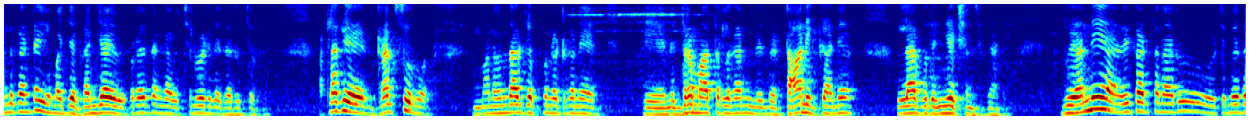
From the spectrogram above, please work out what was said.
ఎందుకంటే ఈ మధ్య గంజాయి విపరీతంగా విచ్చలవిడిగా జరుగుతుంది. అట్లాగే డ్రగ్స్ మనం ఇందాక చెప్పుకున్నట్టుగానే ఈ నిద్ర మాత్రలు కానీ నిద్ర టానిక్ కానీ లేకపోతే ఇంజెక్షన్స్ కానీ ఇవన్నీ అరికడుతున్నారు. వీటి మీద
